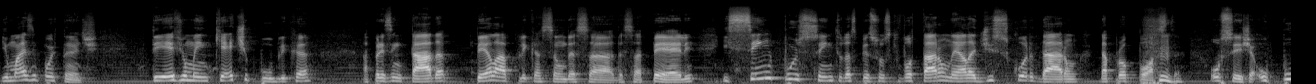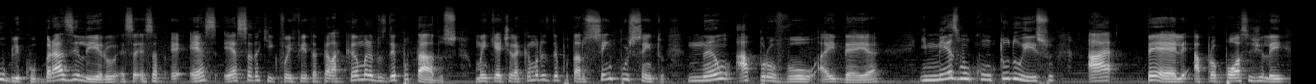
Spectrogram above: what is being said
e o mais importante, teve uma enquete pública apresentada pela aplicação dessa, dessa PL e 100% das pessoas que votaram nela discordaram da proposta. Ou seja, o público brasileiro, essa, essa, essa, essa daqui que foi feita pela Câmara dos Deputados, uma enquete da Câmara dos Deputados, 100% não aprovou a ideia e mesmo com tudo isso, a PL, a proposta de lei,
